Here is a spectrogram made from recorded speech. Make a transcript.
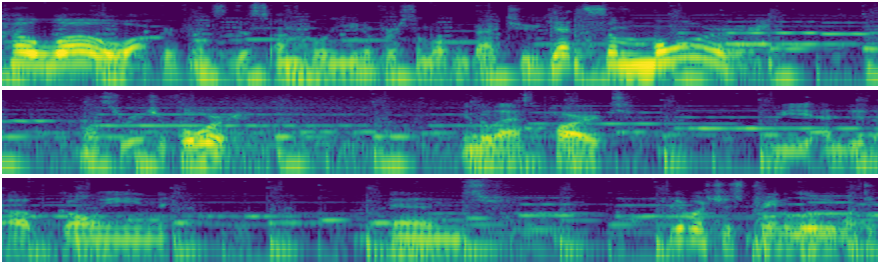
Hello, awkward friends of this unholy universe, and welcome back to yet some more Monster Rancher 4. In the last part, we ended up going and pretty much just trained a little bit, went to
